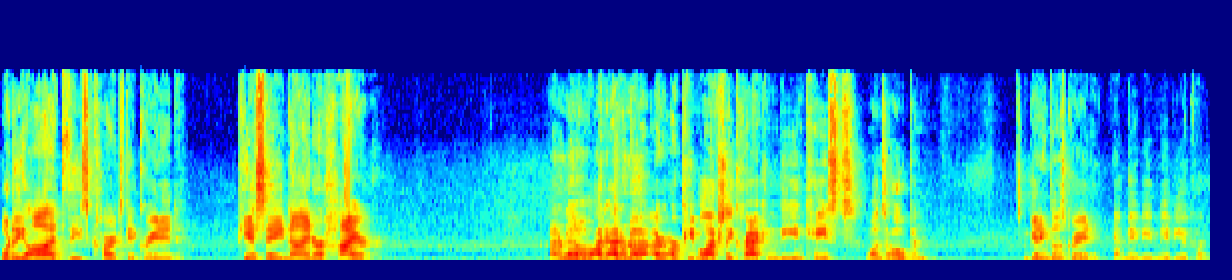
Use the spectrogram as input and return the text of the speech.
What are the odds these cards get graded PSA 9 or higher? I don't know. I, I don't know. Are, are people actually cracking the encased ones open and getting those graded? Yeah, maybe maybe you could.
